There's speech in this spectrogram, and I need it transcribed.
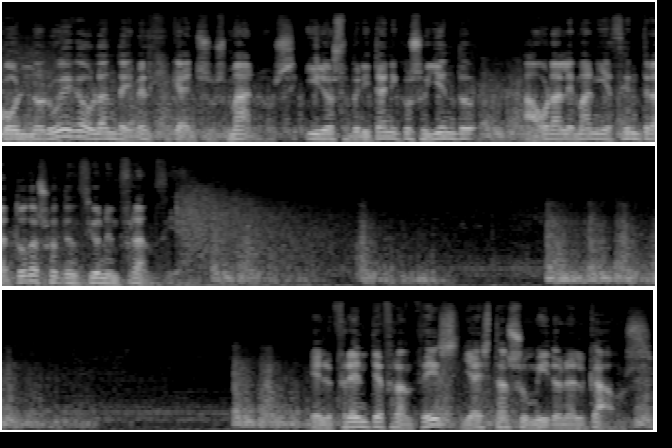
Con Noruega, Holanda y Bélgica en sus manos y los británicos huyendo, ahora Alemania centra toda su atención en Francia. El frente francés ya está sumido en el caos.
